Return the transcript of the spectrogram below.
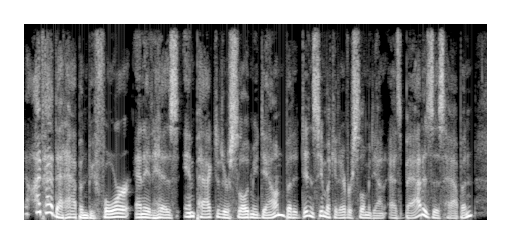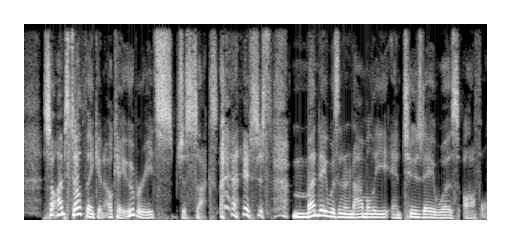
Now, I've had that happen before and it has impacted or slowed me down, but it didn't seem like it ever slowed me down as bad as this happened. So I'm still thinking, okay, Uber Eats just sucks. it's just Monday was an anomaly and Tuesday was awful.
